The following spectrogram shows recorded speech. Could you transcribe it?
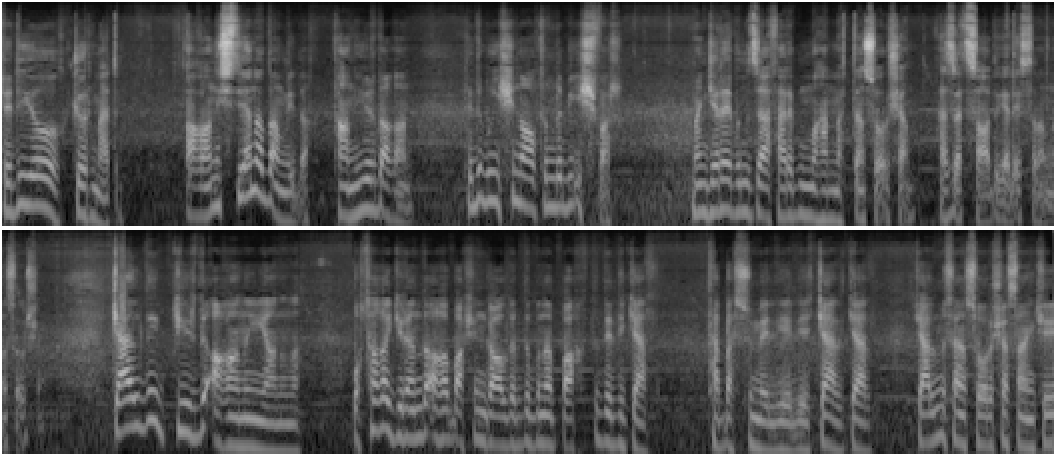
Dedi, yox, görmədim. Ağanı istəyən adam idi, tanıyırdı ağanı. Dedi, bu işin altında bir iş var. Mən gərək bunu Cəfər ibn Muhammeddən soruşam. Həzrət Sadiq əleyhissalamdan soruşam. Gəldi, girdi ağanın yanına. Otağa girəndə ağa başını qaldırdı, buna baxdı, dedi, gəl. Təbəssüm eləyə-eləyə, gəl, gəl. Gəlmisən soruşasan ki,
